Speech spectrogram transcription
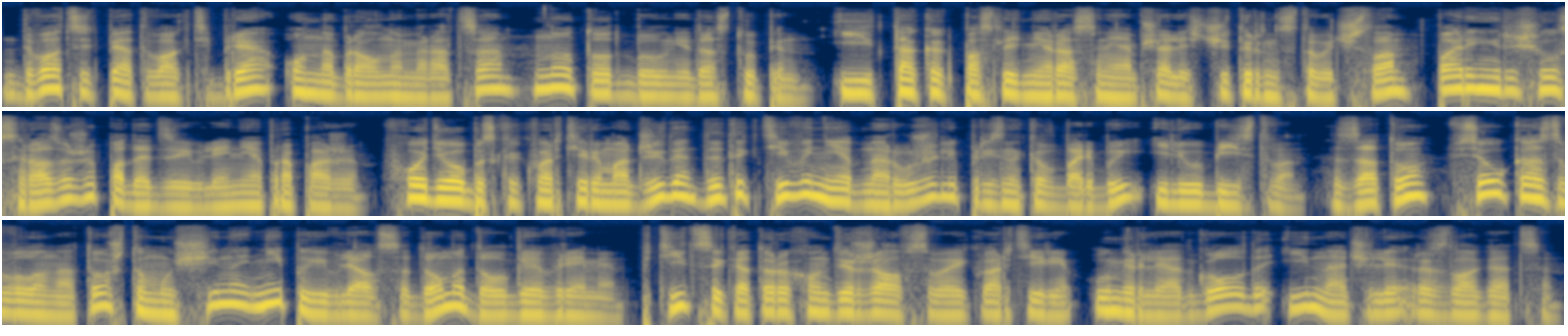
25 октября он набрал номер отца, но тот был недоступен. И так как последний раз они общались 14 числа, парень решил сразу же подать заявление о пропаже. В ходе обыска квартиры Маджида детективы не обнаружили признаков борьбы или убийства. Зато все указывало на то, что мужчина не появлялся дома долгое время. Птицы, которых он держал в своей квартире, умерли от голода и начали разлагаться.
